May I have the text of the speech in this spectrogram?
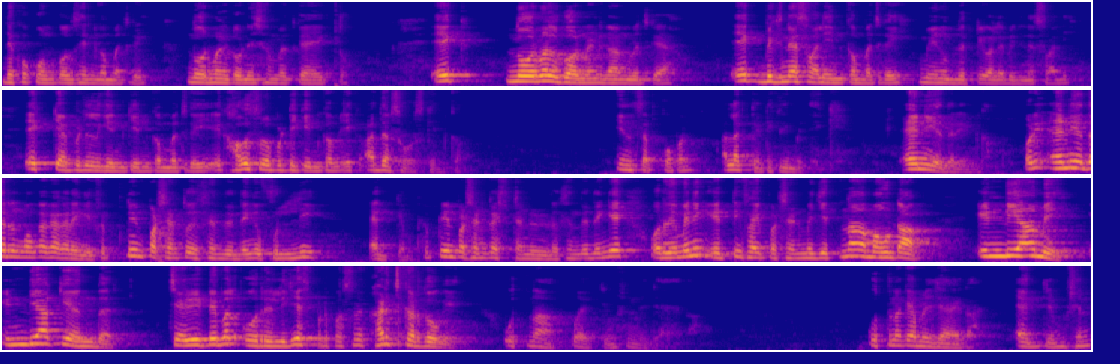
देखो कौन कौन सी इनकम बच गई। नॉर्मल डोनेशन बच गया एक तो। एक नॉर्मल गवर्नमेंट ग्रांट बच गया। एक बिज़नेस वाली इनकम बच गई मेन ऑब्जेक्टिव वाले बिज़नेस वाली। एक कैपिटल गेन की इनकम बच गई, एक हाउस प्रॉपर्टी की इनकम एक अदर सोर्स की इनकम इन सबको अपन अलग कैटेगरी में देंगे। एनी अदर इनकम और एनी अदर इनकम का क्या करेंगे? फिफ्टीन परसेंट तो इसे दे देंगे फुल्ली एकदम। फिफ्टीन परसेंट का स्टैंडर्ड रिडक्शन दे देंगे और रिमेनिंग एट्टी फाइव परसेंट में जितना अमाउंट आप इंडिया में इंडिया के अंदर चैरिटेबल और रिलीजियस पर्पज में खर्च कर दोगे, उतना आपको एग्जामेशन मिल जाएगा। उतना क्या मिल जाएगा? एग्जामेशन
